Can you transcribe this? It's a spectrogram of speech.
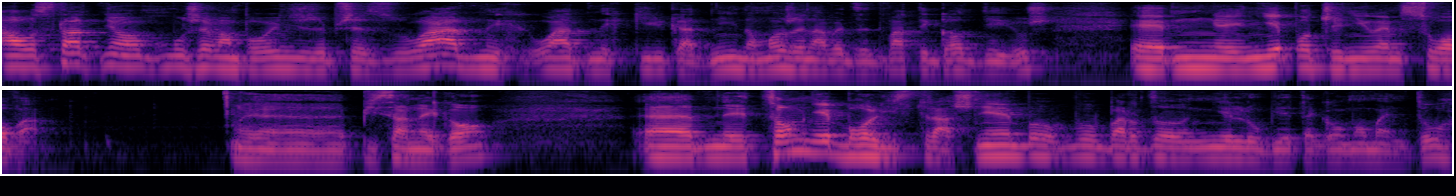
a ostatnio muszę wam powiedzieć, że przez ładnych, ładnych kilka dni, no może nawet ze dwa tygodnie już, nie poczyniłem słowa e, pisanego. E, Co mnie boli strasznie, bo, bo bardzo nie lubię tego momentu,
